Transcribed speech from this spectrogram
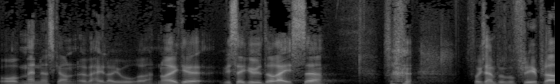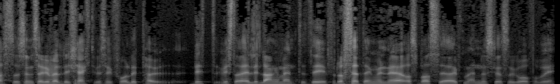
og menneskene over hele jorda. Jeg hvis jeg er ute og reiser, f.eks. på flyplass, så syns jeg det er veldig kjekt hvis, litt, litt, hvis, det er litt lang ventetid. For da setter jeg meg ned og så bare ser jeg på mennesker som går forbi.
